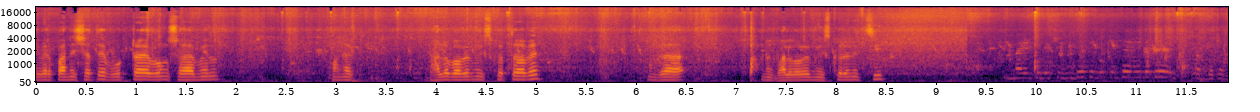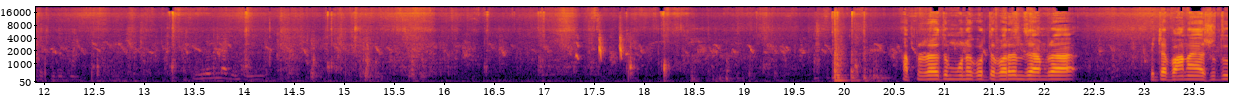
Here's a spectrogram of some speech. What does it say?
এবার পানির সাথে ভুট্টা এবং সয়াবিন অনেক ভালোভাবে মিক্স করতে হবে। আমরা অনেক ভালোভাবে মিক্স করে নিচ্ছি। আপনারা হয়তো মনে করতে পারেন যে আমরা এটা বানায় শুধু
